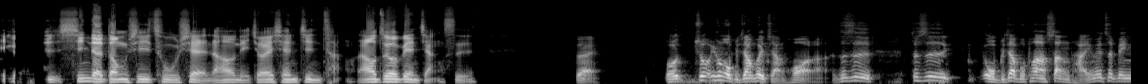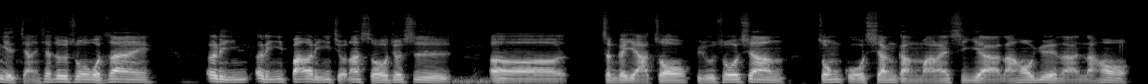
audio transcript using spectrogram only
一个新的东西出现，然后你就会先进场，然后最后变讲师。对，我就因为我比较会讲话啦，就是就是我比较不怕上台，因为这边也讲一下，就是说我在。二零二零一八、二零一九那时候，就是呃，整个亚洲，比如说像中国、香港、马来西亚，然后越南，然后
